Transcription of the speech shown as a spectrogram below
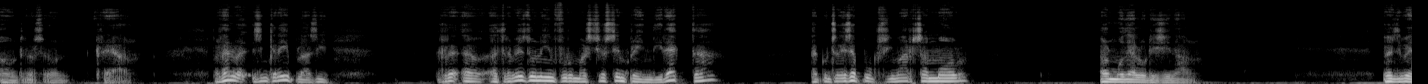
a un rinoceront real. Per tant, és increïble. És dir, a, a través d'una informació sempre indirecta, aconsegueix aproximar-se molt al model original. Bé,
